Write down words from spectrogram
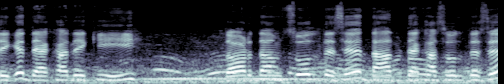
থেকে দেখা দেখি দরদাম চলতেছে, দাঁত দেখা চলতেছে।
